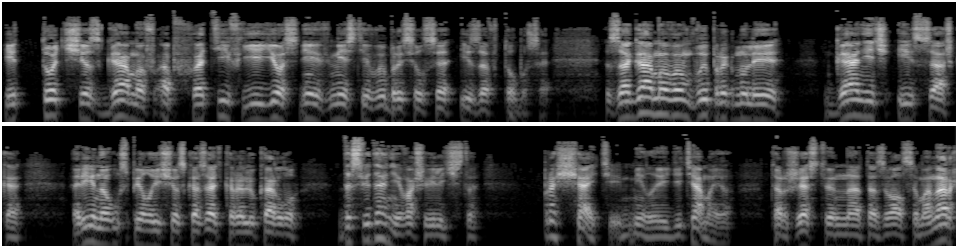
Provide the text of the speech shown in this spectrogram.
и тотчас Гамов, обхватив ее, с ней вместе выбросился из автобуса. За Гамовым выпрыгнули Ганич и Сашка. Рина успела еще сказать королю Карлу «До свидания, Ваше Величество». «Прощайте, милое дитя мое», – торжественно отозвался монарх,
